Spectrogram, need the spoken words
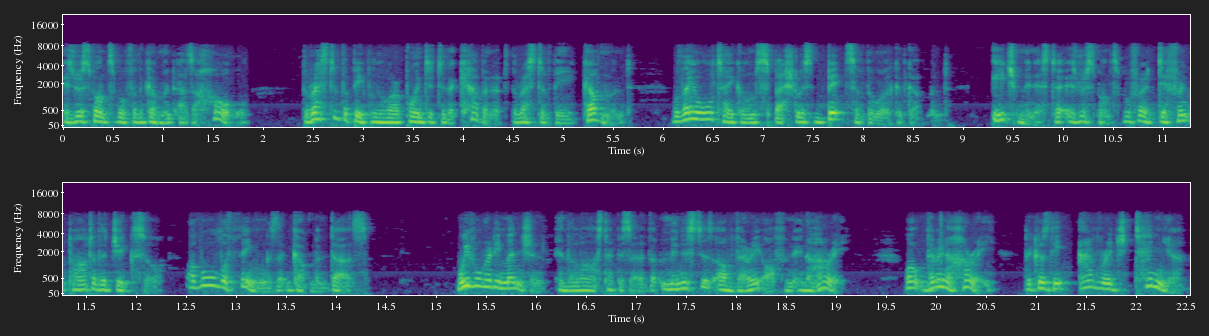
is responsible for the government as a whole, the rest of the people who are appointed to the Cabinet, the rest of the government, well, they all take on specialist bits of the work of government. Each minister is responsible for a different part of the jigsaw of all the things that government does. We've already mentioned in the last episode that ministers are very often in a hurry. Well, they're in a hurry because the average tenure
